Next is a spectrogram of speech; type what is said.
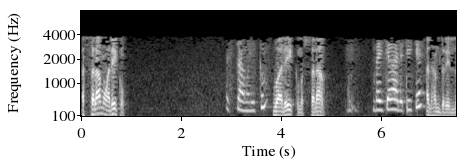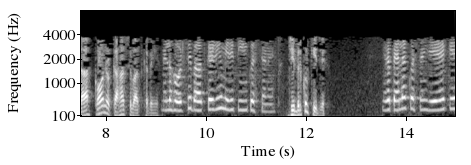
السلام علیکم۔ السلام علیکم۔ وعلیکم السلام۔ بھائی کیا حال ہے؟ ٹھیک ہے؟ الحمد کون اور کہاں سے بات کر رہی ہیں؟ میں لاہور سے بات کر رہی ہوں۔ میرے تین کوشچن ہیں۔ جی بالکل کیجیے۔ میرا پہلا کوشچن یہ ہے کہ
